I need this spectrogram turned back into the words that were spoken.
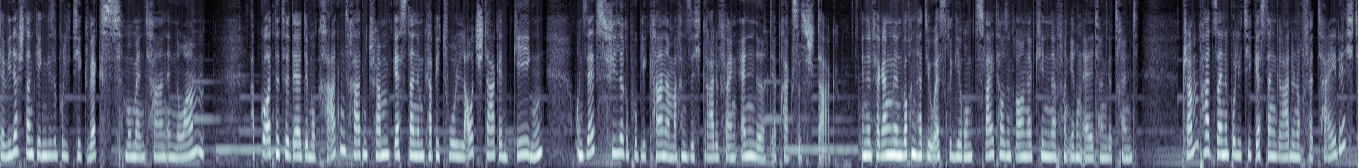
Der Widerstand gegen diese Politik wächst momentan enorm. Abgeordnete der Demokraten traten Trump gestern im Kapitol lautstark entgegen und selbst viele Republikaner machen sich gerade für ein Ende der Praxis stark. In den vergangenen Wochen hat die US-Regierung 2300 Kinder von ihren Eltern getrennt. Trump hat seine Politik gestern gerade noch verteidigt.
